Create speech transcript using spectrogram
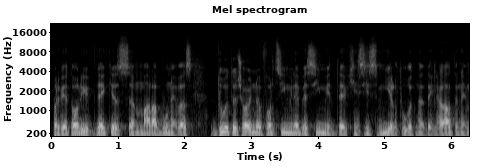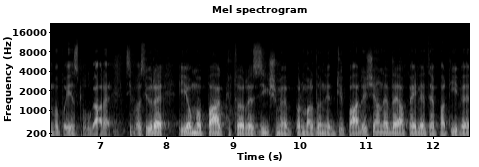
përvjetori i vdekjes së Mara Bunevës, duhet të çojë në forcimin e besimit dhe fqinjësisë së mirë, thuhet në deklaratën e MPJ-së bullgare. Sipas tyre, jo më pak të rrezikshme për marrëdhëniet dypalëshe janë edhe apelet e partive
